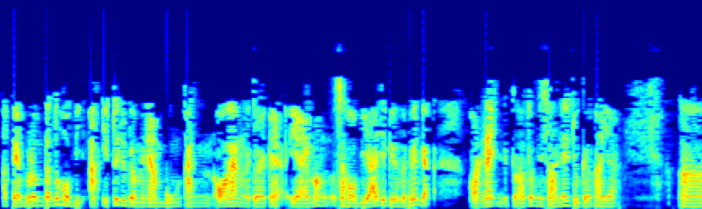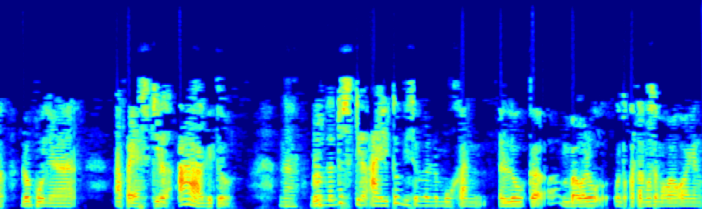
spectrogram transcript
apa ya belum tentu hobi A itu juga menyambungkan orang gitu ya. Kayak ya emang sehobi aja gitu. Tapi kan nggak connect gitu. Atau misalnya juga kayak uh, lo punya apa ya skill A gitu. Nah, belum tentu skill A itu bisa menemukan lu ke membawa lu untuk ketemu sama orang-orang yang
